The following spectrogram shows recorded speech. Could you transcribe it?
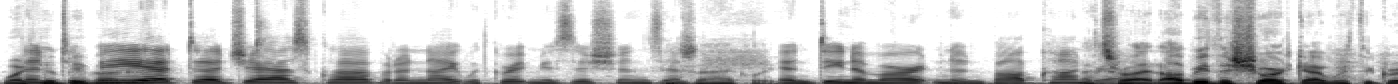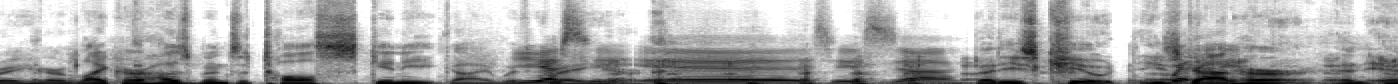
What than to be be at a jazz club at a night with great musicians and Exactly. and Deana Martin and Bob Conrad. That's right. I'll be the short guy with the gray hair. Like her husband's a tall, skinny guy with yes, gray hair. Yes, he is. He's uh, But he's cute. He's Wait, I got mean- her. And uh,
